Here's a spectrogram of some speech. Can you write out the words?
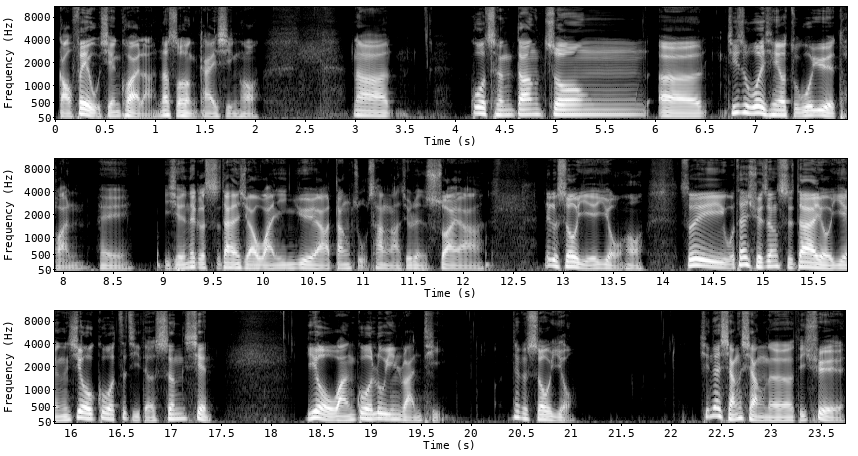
稿费五千块啦，那时候很开心哈。那过程当中，呃，其实我以前有组过乐团，嘿，以前那个时代很喜欢玩音乐啊，当主唱啊，觉得很帅啊。那个时候也有哈，所以我在学生时代有研究过自己的声线，也有玩过录音软体。那个时候有，现在想想呢，的确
